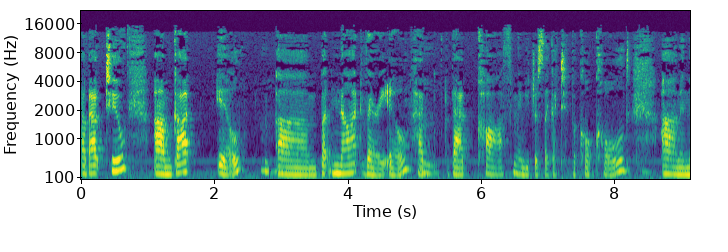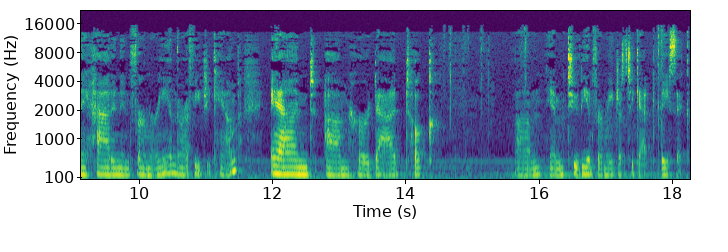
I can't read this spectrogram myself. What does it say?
about two. Um, got ill. Um, but not very ill, had a bad cough, maybe just like a typical cold. Um, and they had an infirmary in the refugee camp. And um, her dad took um, him to the infirmary just to get basic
